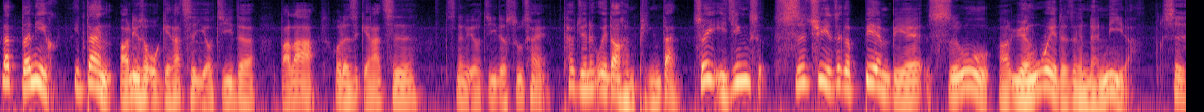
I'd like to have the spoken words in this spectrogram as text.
那等你一旦啊，例如说我给他吃有机的芭辣，或者是给他吃那个有机的蔬菜，他觉得味道很平淡，所以已经是失去这个辨别食物啊原味的这个能力了。是，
